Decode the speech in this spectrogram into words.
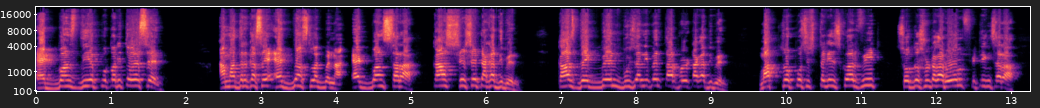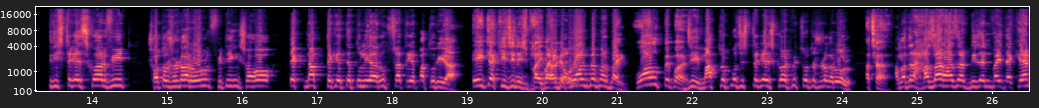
অ্যাডভান্স দিয়ে প্রতারিত হয়েছেন। আমাদের কাছে অ্যাডভান্স লাগবে না। অ্যাডভান্স ছাড়া কাজ শেষে টাকা দিবেন। কাজ দেখবেন, বুঝে নিবেন, তারপরে টাকা দিবেন। মাত্র পঁচিশ টাকা স্কোয়ার ফিট চোদ্দশো টাকা রোল ফিটিং ছাড়া। তিরিশ টাকা স্কোয়ার ফিট সতেরোশো টাকা রোল ফিটিং সহ টেকনাফ থেকে তেতুলিয়া রূপসা থেকে পাতুরিয়া এইটা কি জিনিস ভাই? ওয়ালপেপার ভাই। ওয়ালপেপার জি মাত্র পঁচিশ টাকা স্কোয়ার ফিট চোদ্দশো টাকা রোল আচ্ছা। আমাদের হাজার হাজার ডিজাইন ভাই দেখেন।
